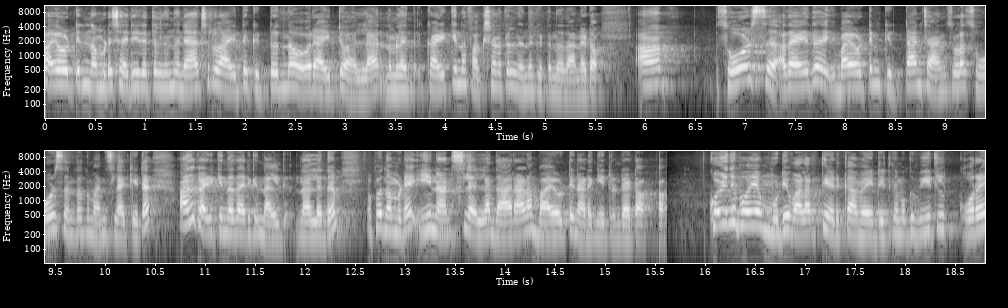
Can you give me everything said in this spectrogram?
ബയോട്ടിൻ നമ്മുടെ ശരീരത്തിൽ നിന്ന് നാച്ചുറൽ ആയിട്ട് കിട്ടുന്ന ഒരു ഐറ്റം അല്ല. നമ്മൾ കഴിക്കുന്ന ഭക്ഷണത്തിൽ നിന്ന് കിട്ടുന്നതാണ് കേട്ടോ. ആ സോഴ്സ് അതായത് ബയോട്ടിൻ കിട്ടാൻ ചാൻസ് ഉള്ള സോഴ്സ് എന്തെന്ന് മനസ്സിലാക്കിയിട്ട് അത് കഴിക്കുന്നതായിരിക്കും നൽക നല്ലത്. അപ്പോൾ നമ്മുടെ ഈ നട്ട്സിലെല്ലാം ധാരാളം ബയോട്ടിൻ അടങ്ങിയിട്ടുണ്ട് കേട്ടോ. കൊഴിഞ്ഞു പോയ മുടി വളർത്തിയെടുക്കാൻ വേണ്ടിയിട്ട് നമുക്ക് വീട്ടിൽ കുറേ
